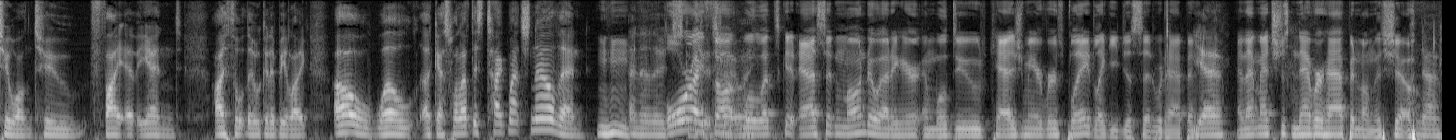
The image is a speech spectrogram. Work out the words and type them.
two on two fight at the end, I thought they were going to be like, oh, well, I guess we'll have this tag match now then. Mm-hmm. And then they're Or I do it straight thought, well, let's get Acid and Mondo out of here, and we'll do Kashmere versus Blade, like he just said would happen. Yeah. And that match just never happened on this show. No.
